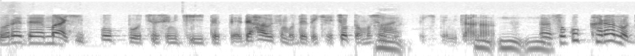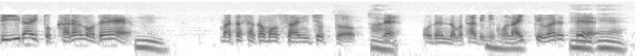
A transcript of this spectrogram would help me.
それでまあヒップホップを中心に聴いてて、でハウスも出てきて、ちょっと面白くなってきてみたいな、うんうんうん。だからそこからの D ライトからので、うん。また坂本さんにちょっとね、はい。おでんでも食べに来ないって言われて、ええ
